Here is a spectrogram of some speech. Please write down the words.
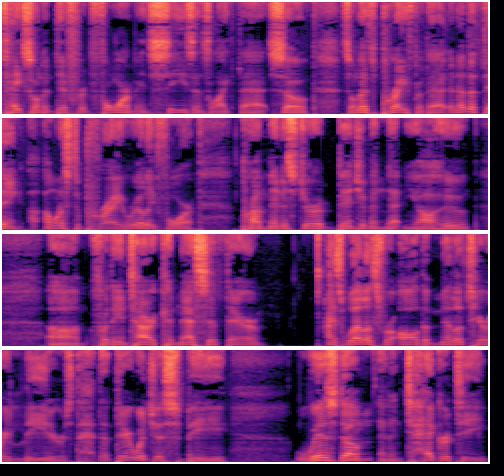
takes on a different form in seasons like that. So so let's pray for that. Another thing, I want us to pray really for Prime Minister Benjamin Netanyahu, um, for the entire Knesset there, as well as for all the military leaders, that, that there would just be wisdom and integrity,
